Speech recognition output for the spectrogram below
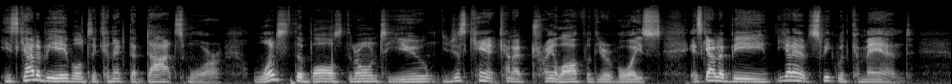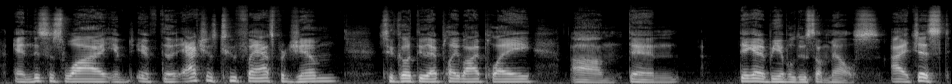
he's got to be able to connect the dots more. Once the ball's thrown to you, you just can't kind of trail off with your voice. It's got to be you got to speak with command. And this is why if if the action's too fast for Jim to go through that play by play, then they got to be able to do something else. I just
